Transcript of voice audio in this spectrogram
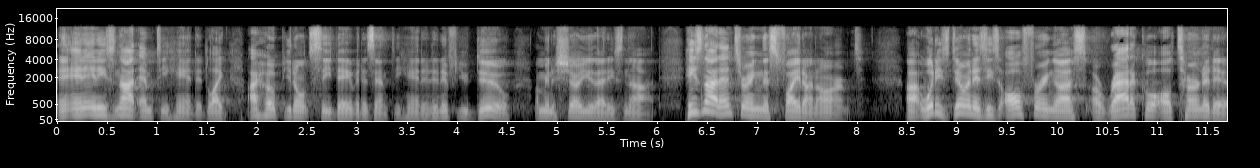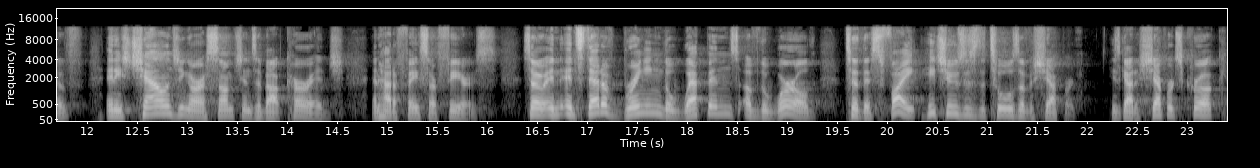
And, and, and he's not empty handed. Like, I hope you don't see David as empty handed. And if you do, I'm going to show you that he's not. He's not entering this fight unarmed. Uh, what he's doing is he's offering us a radical alternative And he's challenging our assumptions about courage and how to face our fears. So in, instead of bringing the weapons of the world to this fight, he chooses the tools of a shepherd. He's got a shepherd's crook,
